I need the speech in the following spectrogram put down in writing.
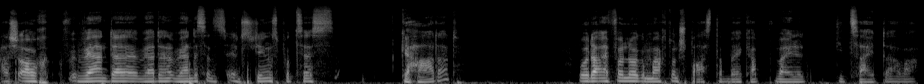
Hast du auch während, der, während, des Ent- Entstehungsprozesses gehadert? Oder einfach nur gemacht und Spaß dabei gehabt, weil die Zeit da war?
